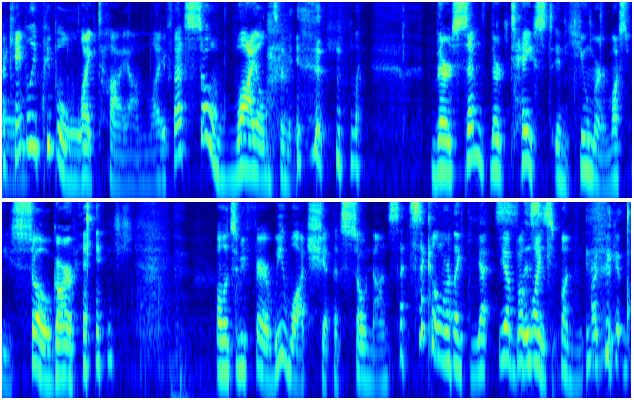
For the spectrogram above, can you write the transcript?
I can't believe people liked High on Life. That's so wild to me. Like, their sen- their taste in humor must be so garbage. Although to be fair, we watch shit that's so nonsensical. and We're like, yes, Yeah, but, this like, is funny. I think it,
